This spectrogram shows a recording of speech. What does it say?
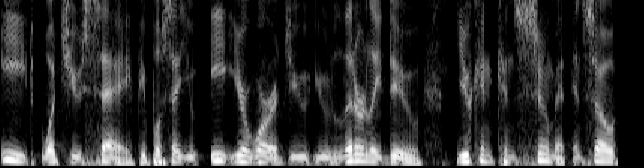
eat what you say. People say you eat your words. You, you literally do. You can consume it. And so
